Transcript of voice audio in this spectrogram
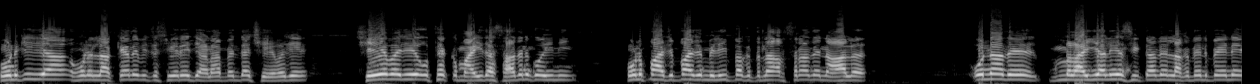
ਹੁਣ ਕੀ ਆ, ਹੁਣ ਇਲਾਕਿਆਂ ਦੇ ਵਿੱਚ ਸਵੇਰੇ ਜਾਣਾ ਪੈਂਦਾ 6 ਵਜੇ। 6 ਵਜੇ ਉੱਥੇ ਕਮਾਈ ਦਾ ਸਾਧਨ ਕੋਈ ਨਹੀਂ। ਹੁਣ ਭੱਜ ਭੱਜ ਮਿਲੀ ਭਗਤ ਨਾਲ ਅਫਸਰਾਂ ਦੇ ਨਾਲ। ਉਹਨਾਂ ਦੇ ਮਲਾਈ ਵਾਲੀਆਂ ਸੀਟਾਂ ਦੇ ਲੱਗਦੇ ਨੇ ਪਏ ਨੇ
